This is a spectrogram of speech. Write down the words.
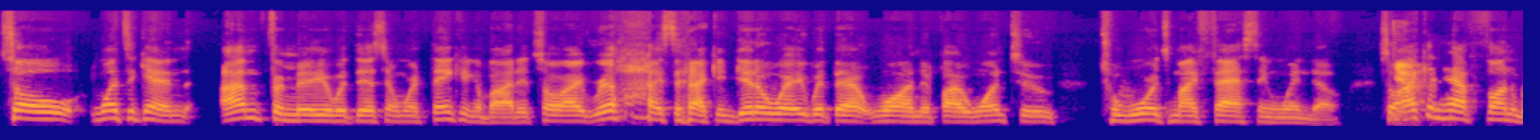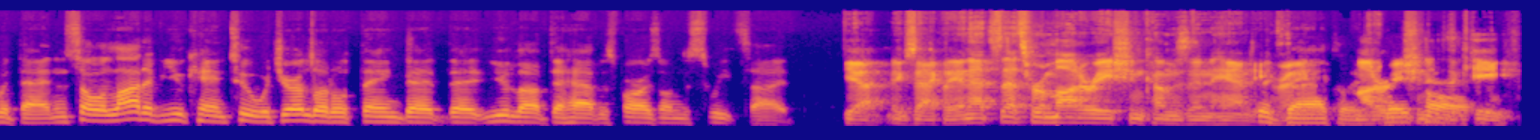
So once again, I'm familiar with this and we're thinking about it. So I realized that I can get away with that one if I want to towards my fasting window. So yeah. I can have fun with that. And so a lot of you can too with your little thing that that you love to have as far as on the sweet side. Yeah, exactly, and that's that's where moderation comes in handy. Exactly, right? moderation is the key.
